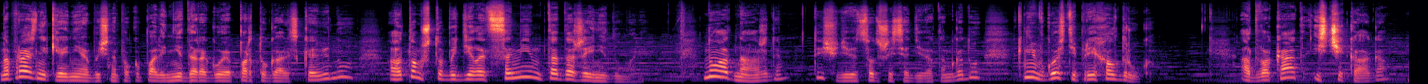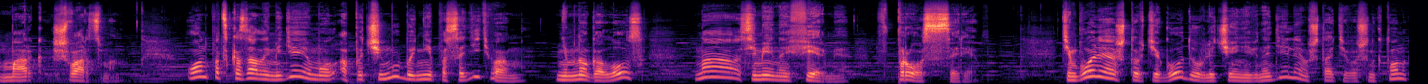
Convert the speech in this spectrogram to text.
На праздники они обычно покупали недорогое португальское вино, а о том, чтобы делать самим, то даже и не думали. Но однажды, в 1969 году, к ним в гости приехал друг, адвокат из Чикаго Марк Шварцман. Он подсказал им идею, мол, а почему бы не посадить вам немного лоз на семейной ферме в Проссере – тем более, что в те годы увлечение виноделием в штате Вашингтон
